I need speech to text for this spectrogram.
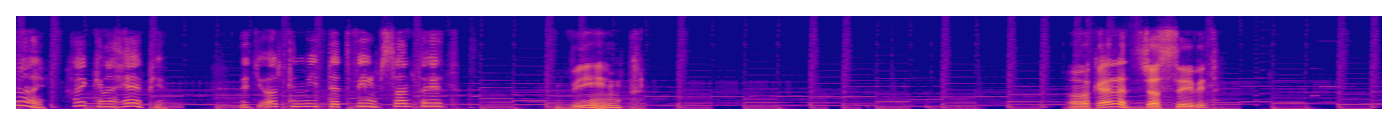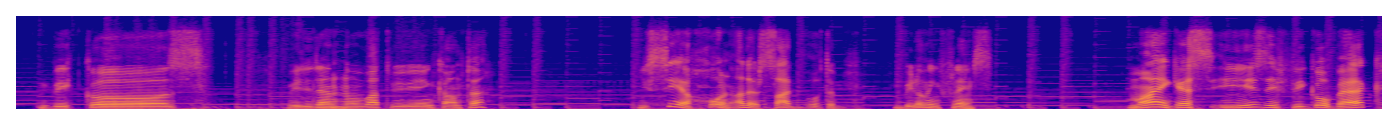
Hi, how can I help you? Did you already meet that Wimp Santa yet? Wimp? Okay, let's just save it. Because we didn't know what we will encounter. You see a whole other side of the billowing flames. My guess is if we go back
